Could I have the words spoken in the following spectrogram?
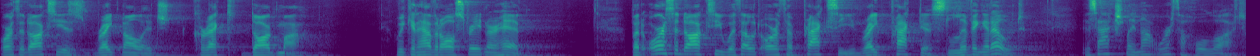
Orthodoxy is right knowledge, correct dogma. We can have it all straight in our head. But orthodoxy without orthopraxy, right practice, living it out, is actually not worth a whole lot.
